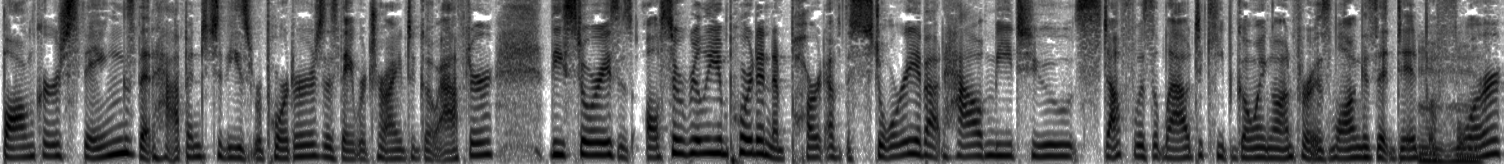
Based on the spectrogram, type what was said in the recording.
bonkers things that happened to these reporters as they were trying to go after these stories is also really important and part of the story about how Me Too stuff was allowed to keep going on for as long as it did before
